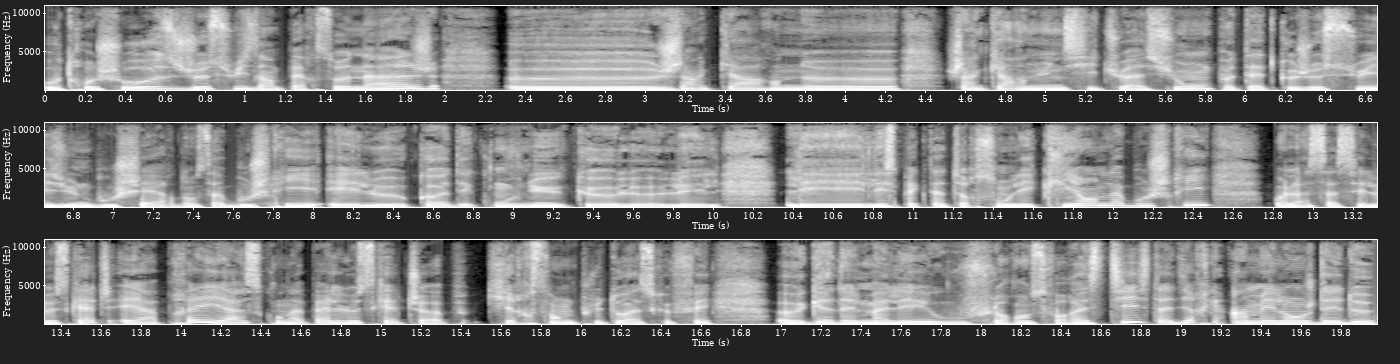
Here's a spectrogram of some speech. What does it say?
autre chose. Je suis un personnage, euh, j'incarne, euh, j'incarne une situation. Peut-être que je suis une bouchère dans sa boucherie et le code est convenu que le, les, spectateurs sont les clients de la boucherie. Voilà, ça c'est le sketch. Et après il y a ce qu'on appelle le sketch-up, qui ressemble plutôt à ce que fait euh, Gad Elmaleh ou Florence Foresti, c'est-à-dire un mélange des deux.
